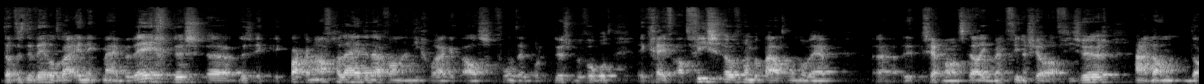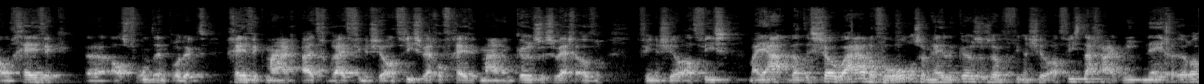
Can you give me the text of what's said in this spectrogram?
dat is de wereld waarin ik mij beweeg. Dus, uh, dus ik, ik pak een afgeleide daarvan en die gebruik ik als front-end product. Dus bijvoorbeeld, ik geef advies over een bepaald onderwerp. Uh, zeg maar, stel ik ben financieel adviseur, ah, dan, dan geef ik uh, als front-end product, geef ik maar uitgebreid financieel advies weg of geef ik maar een cursus weg over financieel advies. Maar ja, dat is zo waardevol, zo'n hele cursus over financieel advies, daar ga ik niet 9,50 euro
